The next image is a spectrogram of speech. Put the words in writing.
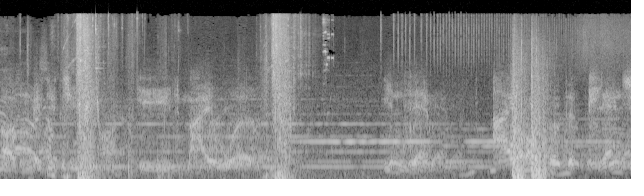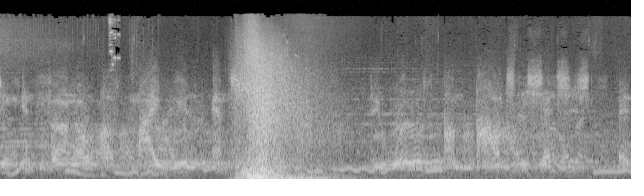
Of Medici, heed my words. In them, I offer the cleansing inferno of my will and strength. The world unbounds the senses and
